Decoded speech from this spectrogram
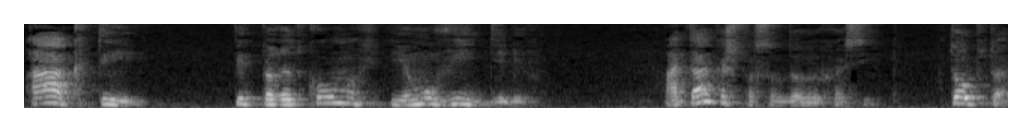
акти підпорядкованих йому відділів, а також посадових осіб. Тобто,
